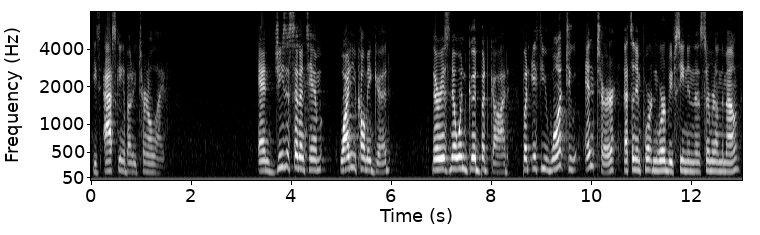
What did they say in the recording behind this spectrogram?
He's asking about eternal life. And Jesus said unto him, Why do you call me good? There is no one good but God. But if you want to enter, that's an important word we've seen in the Sermon on the Mount.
